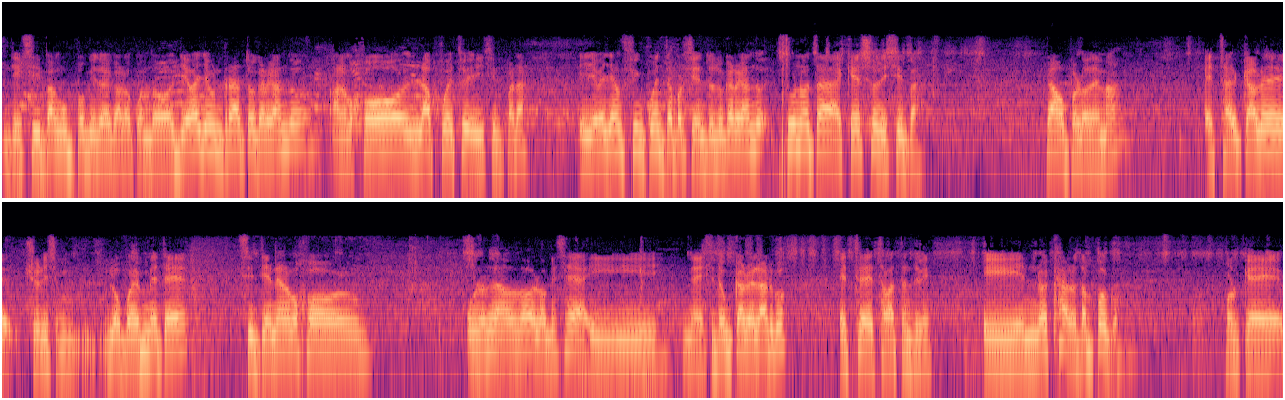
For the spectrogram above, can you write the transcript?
disipan un poquito de calor. Cuando llevas ya un rato cargando, a lo mejor la has puesto y sin parar y lleva ya un 50% tú cargando, tú notas que eso disipa. Pero por lo demás, está el cable chulísimo. Lo puedes meter, si tiene a lo mejor un ordenador o lo que sea y necesita un cable largo, este está bastante bien. Y no es caro tampoco, porque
